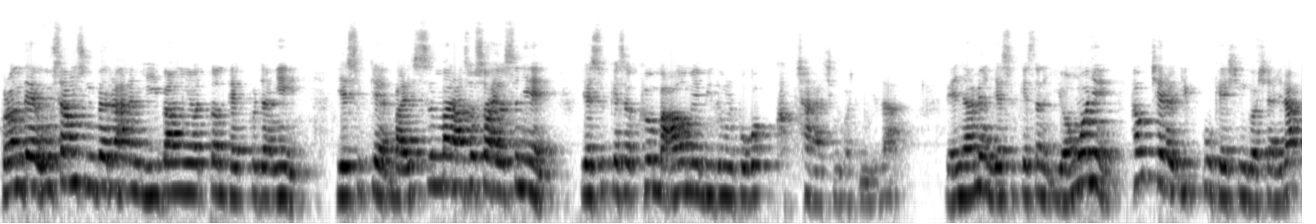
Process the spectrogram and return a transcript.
그런데 우상 숭배를 하는 이방이었던 백부장이 예수께 말씀만 하소서 하였으니 예수께서 그 마음의 믿음을 보고 극찬하신 것입니다. 왜냐하면 예수께서는 영원히 형체를 입고 계신 것이 아니라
